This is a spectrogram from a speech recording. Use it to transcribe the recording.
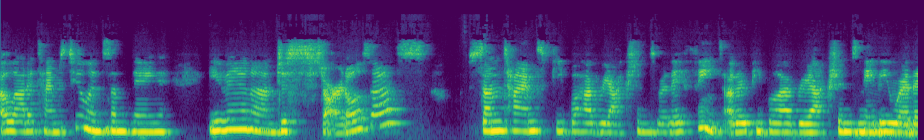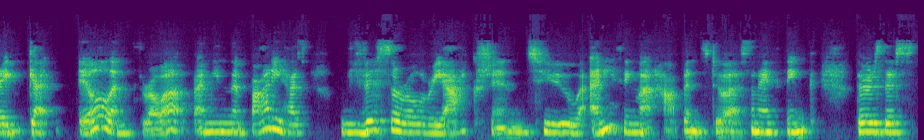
a lot of times, too, when something even um, just startles us, sometimes people have reactions where they faint. Other people have reactions maybe where they get ill and throw up. I mean, the body has visceral reaction to anything that happens to us. And I think there's this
